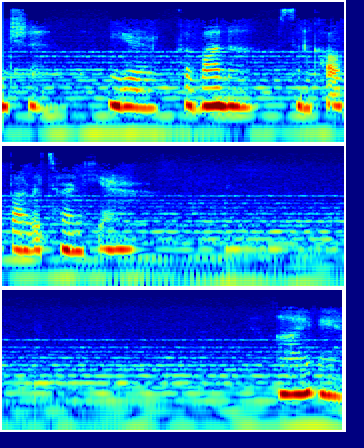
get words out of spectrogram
Intention, your kavana, sankalpa return here. I am.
